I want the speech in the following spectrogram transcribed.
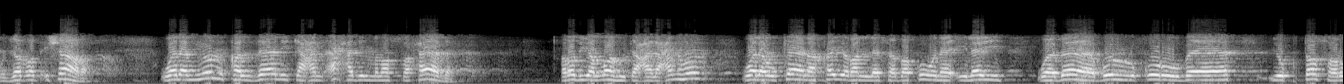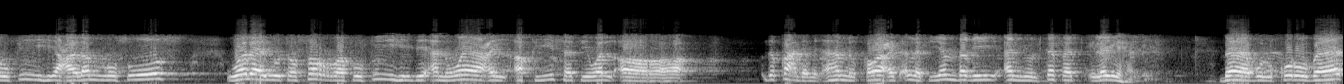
مجرد إشارة. ولم ينقل ذلك عن أحد من الصحابة رضي الله تعالى عنهم ولو كان خيرا لسبقونا إليه وباب القربات يقتصر فيه على النصوص ولا يتصرف فيه بأنواع الأقيسة والآراء. دي قاعدة من أهم القواعد التي ينبغي أن يلتفت إليها. باب القربات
